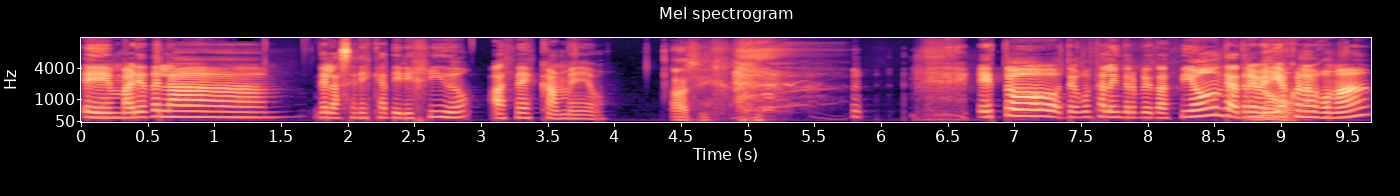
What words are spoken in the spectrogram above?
En varias de, las de las series que has dirigido, haces cameo. Ah, sí. ¿Esto te gusta la interpretación? ¿Te atreverías No. con algo más?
